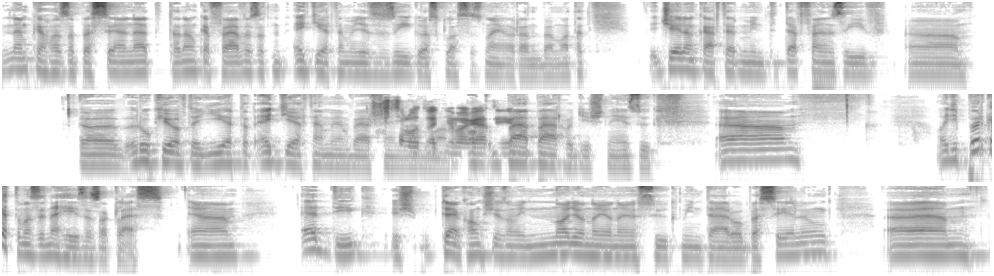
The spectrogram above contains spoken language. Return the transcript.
nem kell hazabeszélned, tehát nem kell felvezetned, egyértelmű, hogy ez az Eagles class, ez nagyon rendben van. Tehát Jalen Carter, mint defenzív, uh, uh, Rookie of the Year, tehát egyértelműen versenyben van. Magát, bár, bárhogy is nézzük. Uh, ahogy pörgettem, azért nehéz ez a class. Uh, eddig, és tényleg hangsúlyozom, hogy nagyon-nagyon-nagyon szűk mintáról beszélünk, um,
